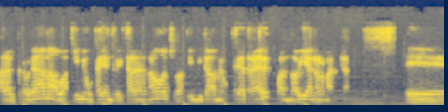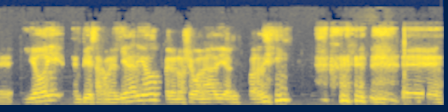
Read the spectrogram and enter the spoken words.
para el programa, o a quién me gustaría entrevistar a la noche, o a qué invitado me gustaría traer cuando había normalidad. Eh, y hoy empieza con el diario, pero no llevo a nadie al jardín. Eh,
